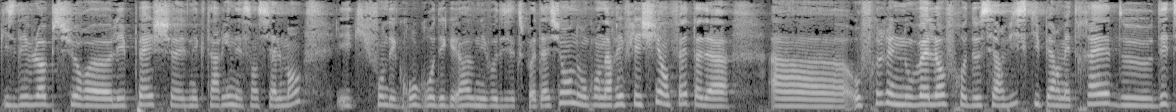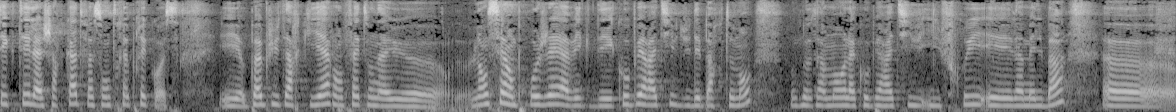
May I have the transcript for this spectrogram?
qui se développe sur les pêches et les nectarines essentiellement et qui font des gros gros dégâts au niveau des exploitations. Donc on a réfléchi en fait à, à offrir une nouvelle offre de service qui permettrait de détecter la charca de façon très précoce. Et euh, pas plus tard qu'hier, en fait, on a eu euh, lancé un projet avec des coopératives du département, notamment la coopérative Il Fruit et la Melba, euh,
